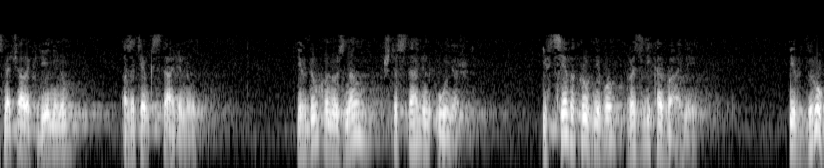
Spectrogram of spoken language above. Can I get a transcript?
сначала к Ленину, а затем к Сталину. И вдруг он узнал, что Сталин умер – и все вокруг него возликовали. И вдруг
